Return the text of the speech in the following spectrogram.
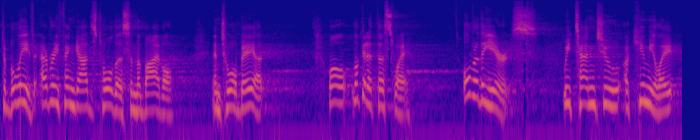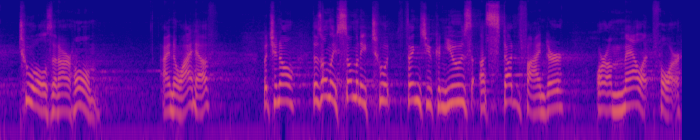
to believe everything God's told us in the Bible and to obey it. Well, look at it this way. Over the years, we tend to accumulate tools in our home. I know I have. But you know, there's only so many things you can use a stud finder or a mallet for,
